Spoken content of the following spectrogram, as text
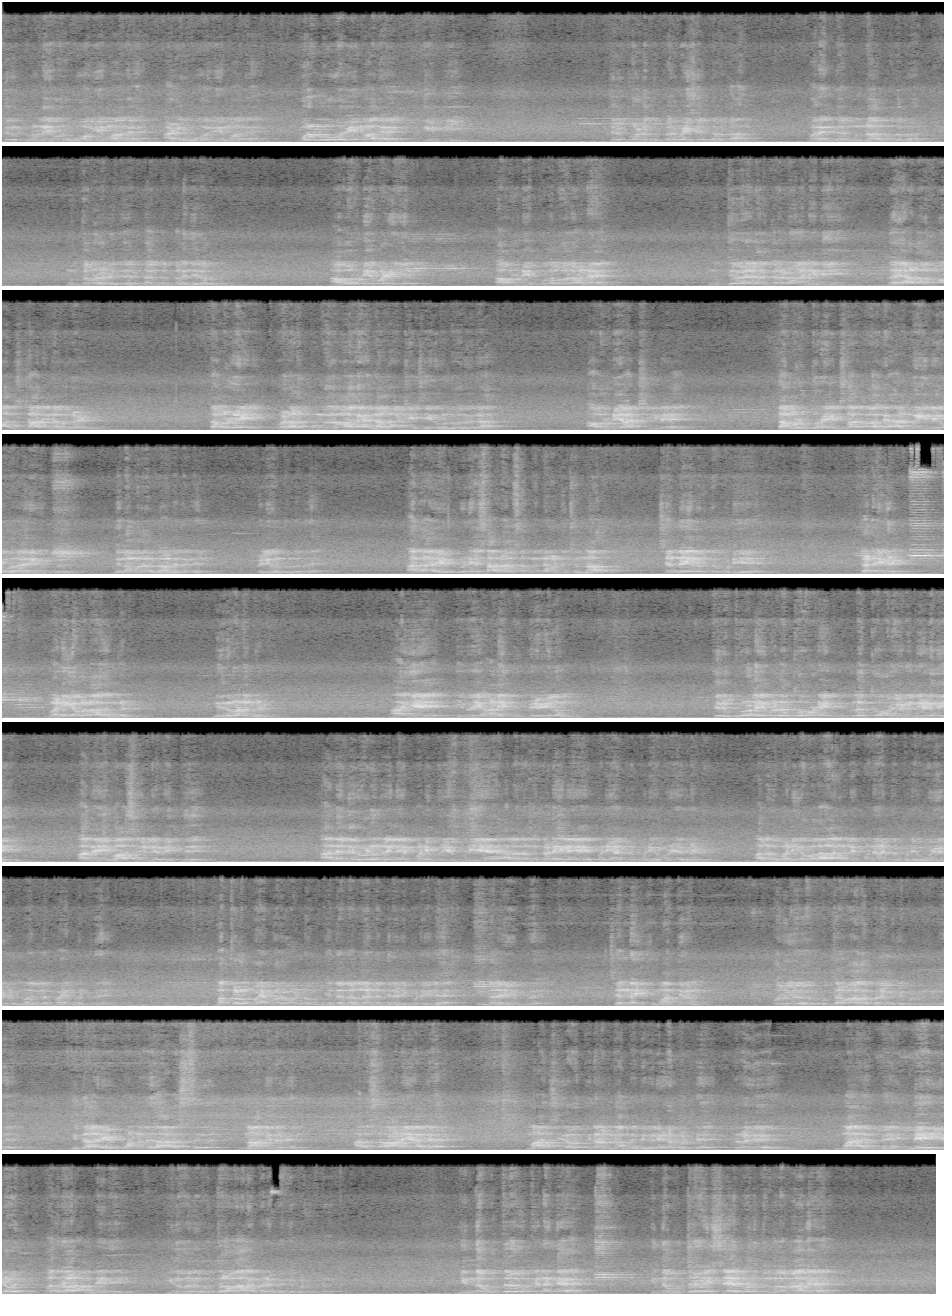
திருக்குறளை ஒரு ஓவியமாக அழகு ஓவியமாக குரல் ஓவியமாக தீட்டி திருக்குறளுக்கு பெருமை சேர்த்தவர் தான் மறைந்த முன்னாள் முதல்வர் முத்தமிழறிஞர் டாக்டர் கலைஞர் அவர்கள். அவருடைய வழியில் அவருடைய புதல்வரான முத்துவேலர் கருணாநிதி தயாளு அம்மாள் ஸ்டாலின் அவர்கள் தமிழை வளர்க்கும் விதமாக நல்லாட்சியை செய்து கொண்டு வருகிறார். அவருடைய ஆட்சியிலே தமிழ் துறையின் சார்பாக அண்மையிலே ஒரு அறிவிப்பு தினமலர் நாளிதழில் வெளிவந்துள்ளது. அந்த அறிவிப்புடைய சாராம்சம் என்னவென்று சொன்னால் சென்னையில் இருக்கக்கூடிய கடைகள் வணிக வளாகங்கள் நிறுவனங்கள் ஆகிய இவை அனைத்து பிரிவிலும் திருக்குறளை விளக்க உரை விளக்க உரையுடன் எழுதி அதை வாசலிலே வைத்து அந்த நிறுவனங்களிலே பணிபுரியக்கூடிய அல்லது அந்த கடையிலே பணியாற்றக்கூடிய ஊழியர்கள் அல்லது வணிக வளாகங்களில் பணியாற்றக்கூடிய ஊழியர்கள் முதலில் பயன்பெற்று மக்களும் பயன்பெற வேண்டும் என்ற நல்லெண்ணத்தின் அடிப்படையில் இந்த அறிவிப்பு சென்னைக்கு மாத்திரம் ஒரு உத்தரவாக பிறப்பிக்கப்பட்டிருக்கிறது. இந்த அறிவிப்பானது அரசு நாளிதழில் அரசு ஆணையாக மார்ச் இருபத்தி நான்காம் தேதி வெளியிடப்பட்டு பிறகு மா மே மே இருபத்தி பதினாறாம் தேதி இது ஒரு உத்தரவாக பிறப்பிக்கப்பட்டிருக்கிறது. இந்த உத்தரவுக்கிணங்க இந்த உத்தரவை செயல்படுத்தும் மூலமாக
